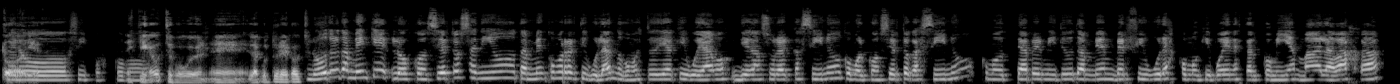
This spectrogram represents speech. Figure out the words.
Pero sí, pues como... Es que caucho, pues, weón, eh, la cultura de caucho. Lo otro también que los conciertos se han ido también como rearticulando, como este día que weamos, llegan solo al casino, como el concierto casino, como te ha permitido también ver figuras como que pueden estar comillas más a la baja,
